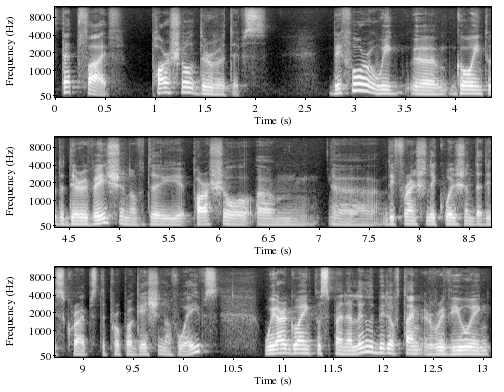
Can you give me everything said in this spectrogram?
Step 5. Partial derivatives. Before we uh, go into the derivation of the partial um, uh, differential equation that describes the propagation of waves, we are going to spend a little bit of time reviewing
